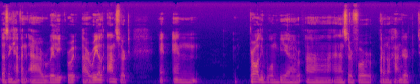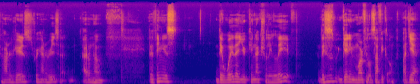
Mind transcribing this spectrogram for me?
doesn't have an, a really a real answer, and, and probably won't be a, uh, an answer for, I don't know, 100, 200 years, 300 years. I, I don't know. The thing is, the way that you can actually live, this is getting more philosophical, but yeah,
